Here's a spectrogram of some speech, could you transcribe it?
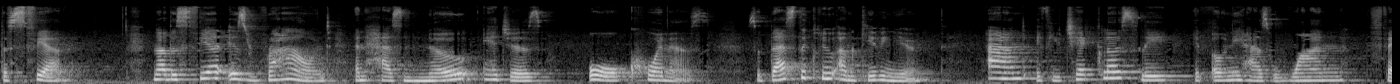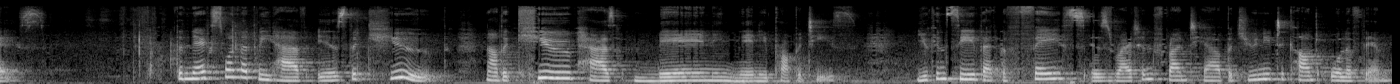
the sphere. Now the sphere is round and has no edges or corners. So that's the clue I'm giving you. And if you check closely, it only has one face. The next one that we have is the cube. Now the cube has many, many properties. You can see that the face is right in front here, but you need to count all of them.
